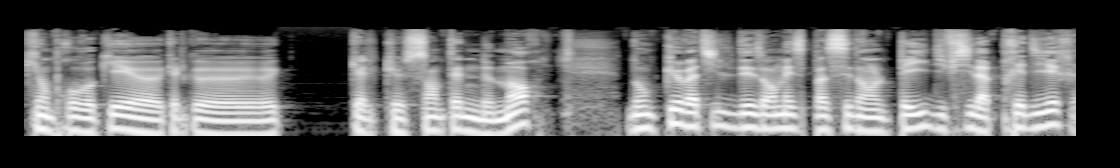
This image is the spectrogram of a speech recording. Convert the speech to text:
qui ont provoqué quelques, centaines de morts. Donc que va-t-il désormais se passer dans le pays? Difficile à prédire.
